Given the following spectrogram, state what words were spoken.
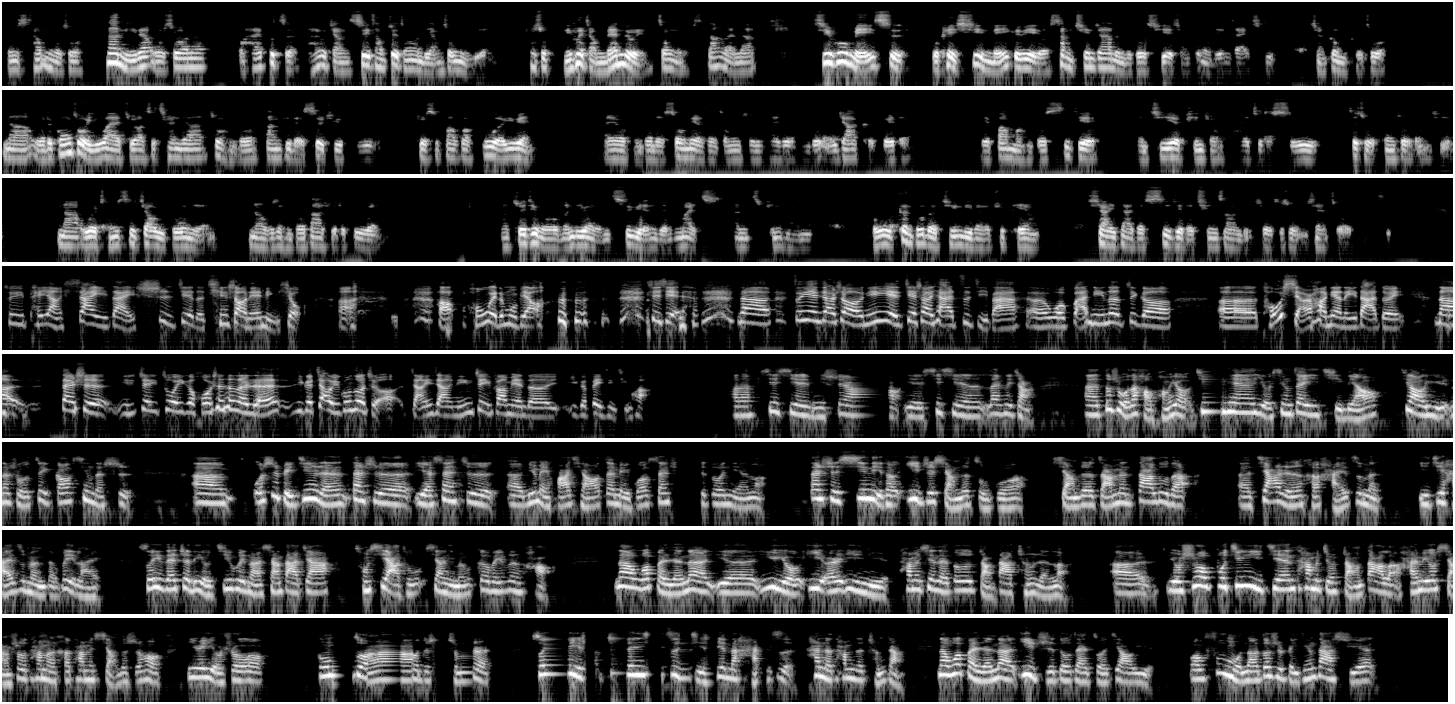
同时。他问我说：“那你呢？”我说：“呢，我还不止，还会讲世界上最重要的两种语言。”他说：“你会讲 Mandarin 中文？”当然了，几乎每一次我可以吸引每一个月有上千家的美国企业想跟我连在一起，想跟我们合作。那我的工作以外，主要是参加做很多当地的社区服务，就是包括孤儿院，还有很多的收留的中心，还有很多无家可归的，也帮忙很多世界。饥饿贫穷孩子的食物，这是我工作的东西。那我也从事教育多年，那我是很多大学的顾问。那最近我们利用我们资源、人脉、嗯平台呢，投入更多的精力呢，去培养下一代的世界的青少年领袖，这是我们现在做的。所以，培养下一代世界的青少年领袖啊，好宏伟的目标。谢谢。那曾燕教授，您也介绍一下自己吧。呃，我把您的这个。呃，头衔儿哈念了一大堆，那但是你这做一个活生生的人，一个教育工作者，讲一讲您这一方面的一个背景情况。好的，谢谢米诗瑶，也谢谢赖会长，呃，都是我的好朋友，今天有幸在一起聊教育，那是我最高兴的事。呃，我是北京人，但是也算是呃旅美华侨，在美国三十多年了。但是心里头一直想着祖国，想着咱们大陆的呃家人和孩子们，以及孩子们的未来。所以在这里有机会呢，向大家从西雅图向你们各位问好。那我本人呢，也育有一儿一女，他们现在都长大成人了。呃，有时候不经意间他们就长大了，还没有享受他们和他们小的时候，因为有时候工作啊或者什么事儿，所以珍惜自己身边的孩子，看着他们的成长。那我本人呢，一直都在做教育，我父母呢都是北京大学。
